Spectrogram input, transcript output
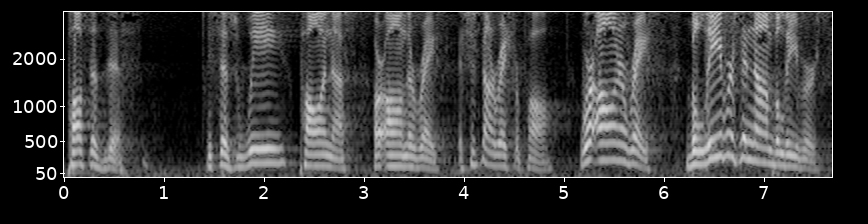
Paul says this he says, We, Paul and us, are all in the race. It's just not a race for Paul. We're all in a race. Believers and non believers.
